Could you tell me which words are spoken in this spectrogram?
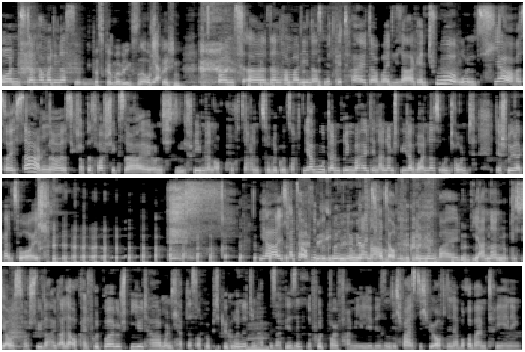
Und dann haben wir denen das. Das können wir wenigstens aussprechen. Ja. Und äh, dann haben wir denen das mitgeteilt da bei dieser Agentur. Und ja, was soll ich sagen? Ne? Ich glaube, das war Schicksal. Und die schrieben dann auch kurzerhand zurück und sagten, ja gut, dann bringen wir halt den anderen Spieler woanders unter und der Schröder kann zu euch. ja, ich hatte auch eine Begründung. Nein, ich hatte auch eine Begründung, weil die anderen wirklich, die Austauschschüler halt alle auch kein Football gespielt haben. Und ich habe das auch wirklich begründet mhm. und habe gesagt, wir sind eine Footballfamilie. Wir sind, ich weiß nicht, wie oft in der Woche beim Training.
